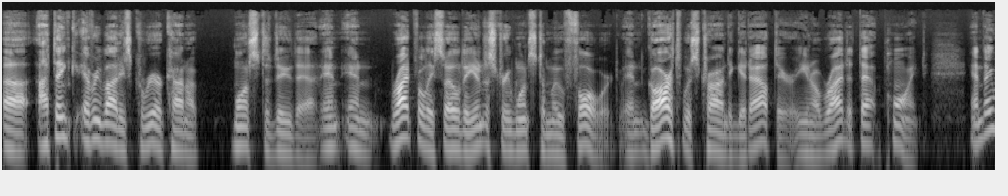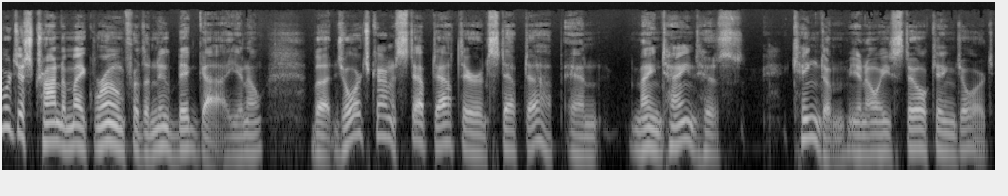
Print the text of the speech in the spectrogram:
uh, I think everybody's career kind of wants to do that, and and rightfully so. The industry wants to move forward, and Garth was trying to get out there, you know, right at that point, and they were just trying to make room for the new big guy, you know. But George kind of stepped out there and stepped up and maintained his kingdom. You know, he's still King George.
